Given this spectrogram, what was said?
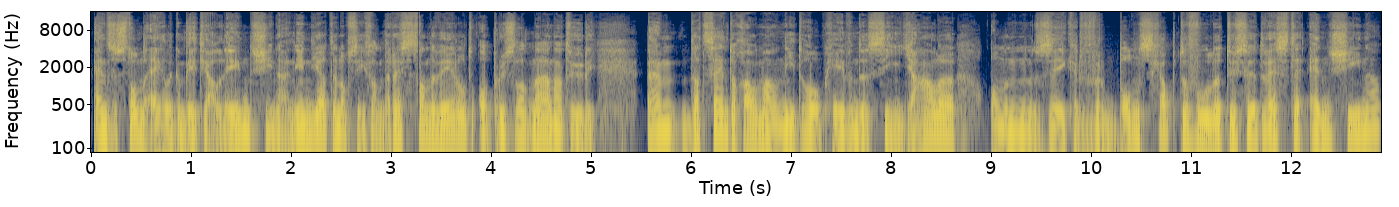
En ze stonden eigenlijk een beetje alleen, China en India, ten opzichte van de rest van de wereld, op Rusland na natuurlijk. Um, dat zijn toch allemaal niet hoopgevende signalen om een zeker verbondschap te voelen tussen het Westen en China?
